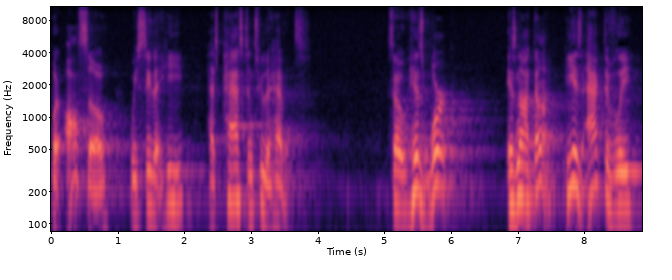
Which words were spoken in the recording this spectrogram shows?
But also, we see that he has passed into the heavens. So his work is not done. He is actively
